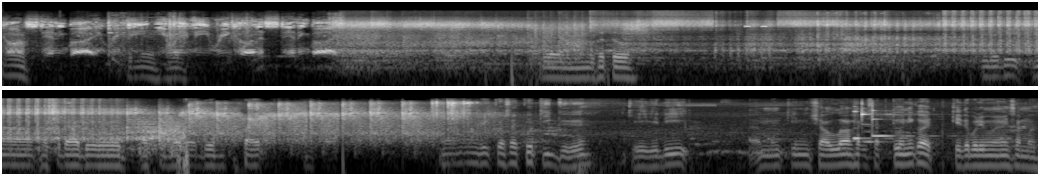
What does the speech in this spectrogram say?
recon Ah. standing by. Repeat. UAV recon is standing by. Dan nombor satu. Okay, jadi uh, aku dah ada aku dah ada empat. Yang request aku tiga. Okay, jadi uh, mungkin insyaAllah hari Sabtu ni kot kita boleh main sama.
